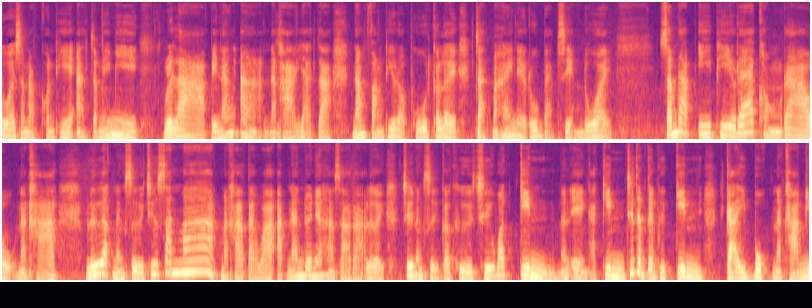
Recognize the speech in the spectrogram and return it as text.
ด้วยสำหรับคนที่อาจจะไม่มีเวลาไปนั่งอ่านนะคะ อยากจะนั่งฟังที่เราพูดก็เลยจัดมาให้ในรูปแบบเสียงด้วย สำหรับ EP แรกของเรานะคะ เลือกหนังสือชื่อสั้นมากนะคะ แต่ว่าอัดแน่นด้วยเนื้อหาสาระเลย ชื่อหนังสือก็คือชื่อว่ากินนั่นเองค่ะ กินชื่อเต็มๆคือกินไกด์บุ๊กนะคะ มี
